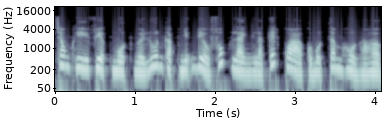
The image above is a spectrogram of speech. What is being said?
trong khi việc một người luôn gặp những điều phúc lành là kết quả của một tâm hồn hòa hợp.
